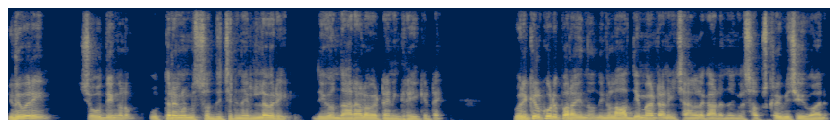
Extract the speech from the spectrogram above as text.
ഇതുവരെയും ചോദ്യങ്ങളും ഉത്തരങ്ങളും ശ്രദ്ധിച്ചിരുന്ന എല്ലാവരെയും ദൈവം ധാരാളമായിട്ട് അനുഗ്രഹിക്കട്ടെ. ഒരിക്കൽ കൂടി പറയുന്നു നിങ്ങൾ ആദ്യമായിട്ടാണ് ഈ ചാനൽ കാണുന്നതെങ്കിൽ സബ്സ്ക്രൈബ് ചെയ്യുവാനും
